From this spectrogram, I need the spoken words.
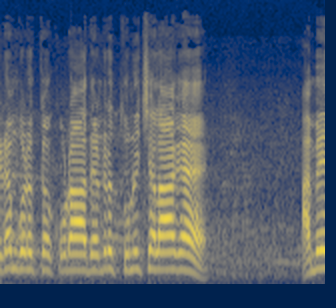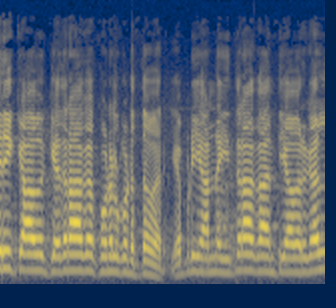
இடம் கொடுக்கக்கூடாது என்று துணிச்சலாக அமெரிக்காவுக்கு எதிராக குரல் கொடுத்தவர். எப்படி அன்னை இந்திரா காந்தி அவர்கள்?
